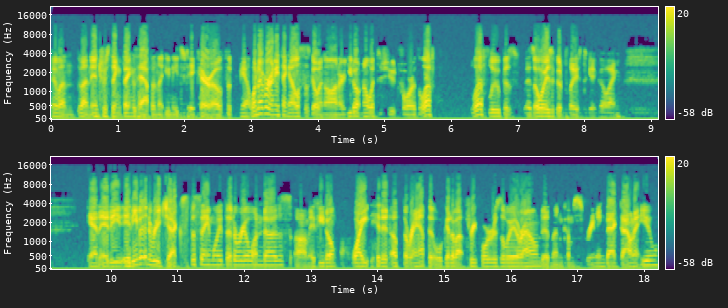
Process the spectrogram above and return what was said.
when when interesting things happen that you need to take care of. But you know whenever anything else is going on or you don't know what to shoot for the left left loop is is always a good place to get going. And it it even rejects the same way that a real one does. Um, if you don't quite hit it up the ramp it will get about three quarters of the way around and then come screaming back down at you.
